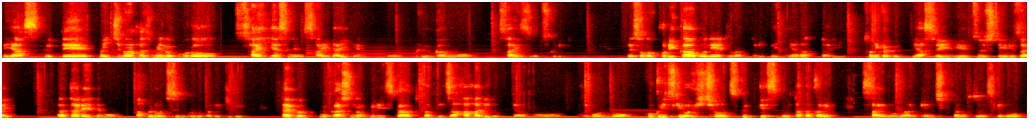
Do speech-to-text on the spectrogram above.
安くて、まあ、一番初めの頃最安値最大限の空間をサイズを作るでそのポリカーボネートだったりベニヤだったりとにかく安い流通している材誰でもアプローチすることができる例えば昔のプリツカーとかってザハ・ハディドってあの日本の国立競技場を作ってすごい叩かれる才能のある建築家の人ですけど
